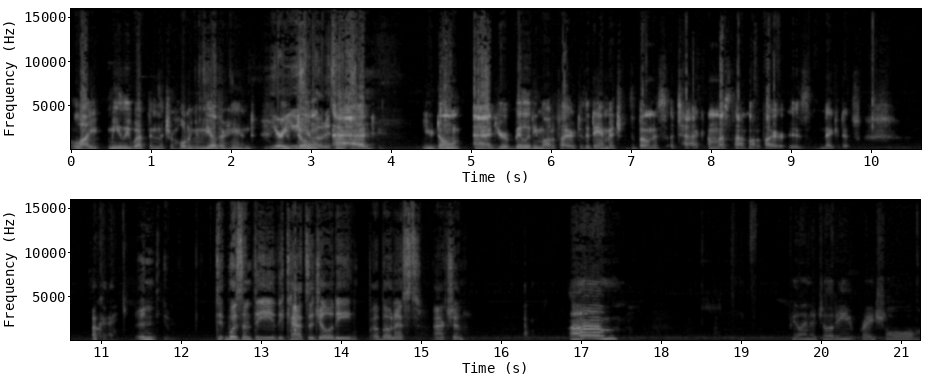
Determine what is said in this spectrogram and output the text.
light melee weapon that you're holding in the other hand. You're you use don't bonus add, action. You don't add your ability modifier to the damage of the bonus attack unless that modifier is negative. Okay. And wasn't the the cat's agility a bonus action? Um. Feeling agility, racial.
